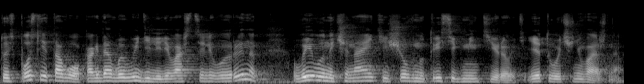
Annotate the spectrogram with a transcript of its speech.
То есть после того, когда вы выделили ваш целевой рынок, вы его начинаете еще внутри сегментировать, и это очень важно.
